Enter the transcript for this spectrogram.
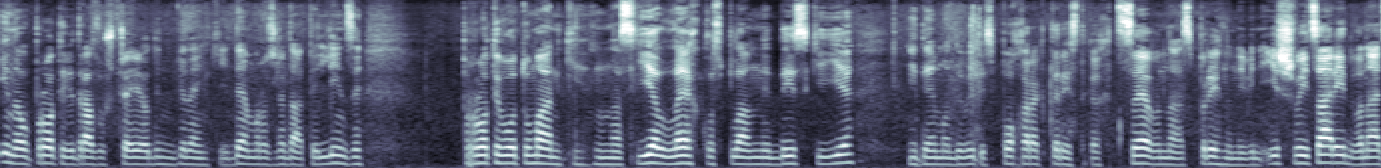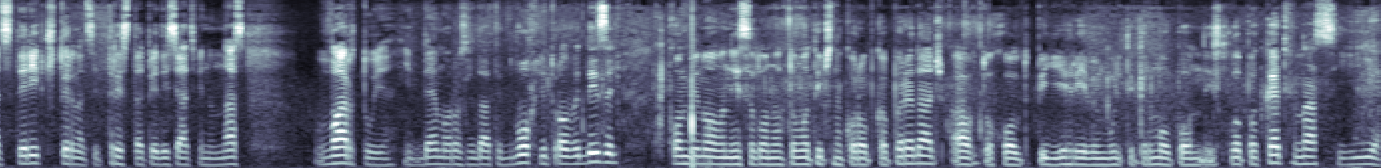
і навпроти відразу ще один біленький. Йдемо розглядати лінзи противотуманки. У нас є легкосплавні диски є. Йдемо дивитись по характеристиках. Це в нас пригнаний він із Швейцарії, 12 рік, 14350 він у нас вартує. Йдемо розглядати 2-літровий дизель, комбінований салон, автоматична коробка передач, автохолд, підігріви, мультикермо, повний склопакет в нас є.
